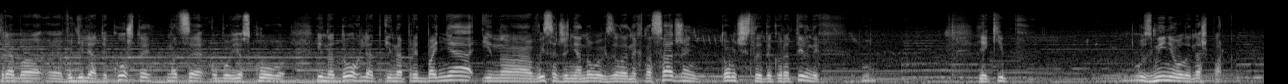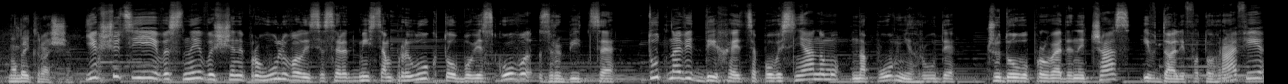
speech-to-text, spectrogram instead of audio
треба е, виділяти кошти на це обов'язково і на догляд, і на придбання, і на висадження нових зелених насаджень, в тому числі декоративних, ну, які б ну, змінювали наш парк на найкраще. Якщо цієї весни ви ще не прогулювалися серед місцям прилук, то обов'язково зробіть це. Тут навіть дихається по весняному на повні груди. Чудово проведений час і вдалі фотографії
